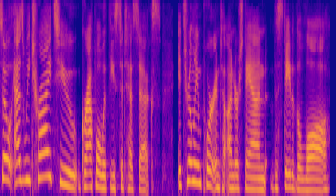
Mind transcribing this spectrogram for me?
So, as we try to grapple with these statistics, it's really important to understand the state of the law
